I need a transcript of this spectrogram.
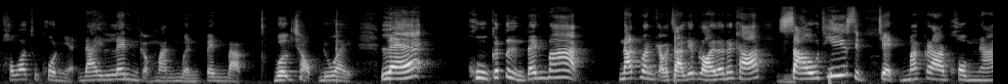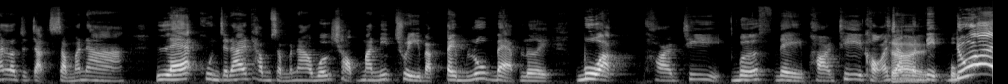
เพราะว่าทุกคนเนี่ยได้เล่นกับมันเหมือนเป็นแบบเวิร์กช็อปด้วย และครูก็ตื่นเต้นมาก นัดวันกับอาจารย์เรียบร้อยแล้วนะคะ เสาร์ที่ 17 มกราคมนะ เราจะจัดสัมมนา และคุณจะได้ทำสัมมนาเวิร์กช็อป Money Tree แบบเต็มรูปแบบเลย บวก Party Birthday Party ของอาจารย์ใช่บัณฑิตผมด้วย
